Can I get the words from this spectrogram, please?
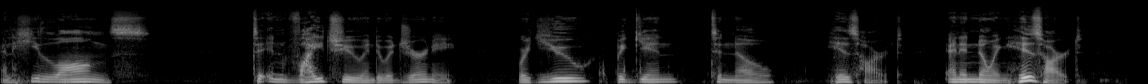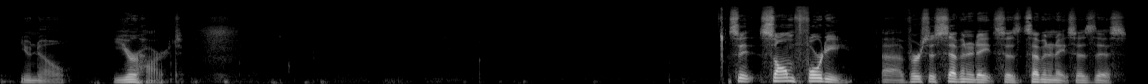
And He longs to invite you into a journey where you begin to know His heart. And in knowing His heart, you know your heart. So Psalm 40, uh, verses 7 and 8 says 7 and 8 says this.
